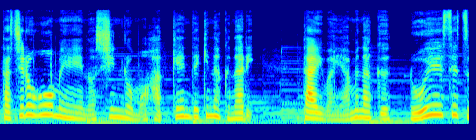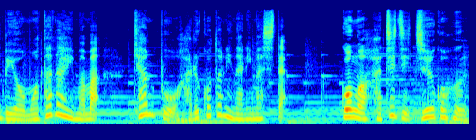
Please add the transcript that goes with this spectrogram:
田代方面への進路も発見できなくなりタイはやむなく漏洩設備を持たないままキャンプを張ることになりました。午後8時15分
